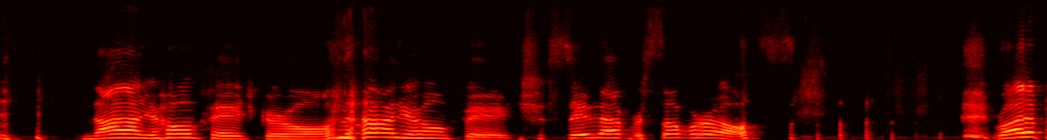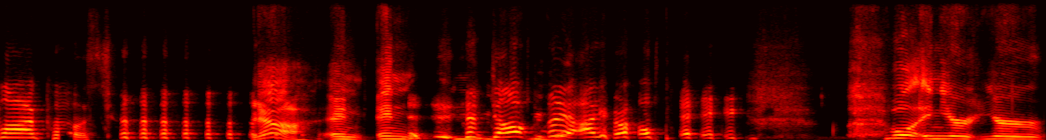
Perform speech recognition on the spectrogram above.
Not on your homepage, girl. Not on your homepage. Save that for somewhere else. Write a blog post. Yeah, and and Don't put it on your homepage. well, and your your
